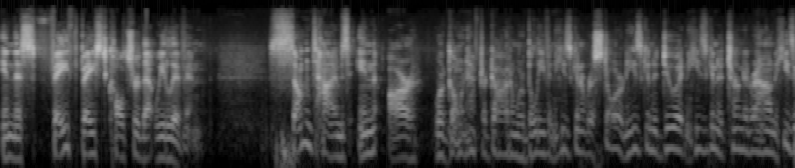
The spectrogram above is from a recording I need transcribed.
in this faith based culture that we live in, sometimes in our we're going after God and we're believing He's going to restore and He's going to do it and He's going to turn it around. He's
